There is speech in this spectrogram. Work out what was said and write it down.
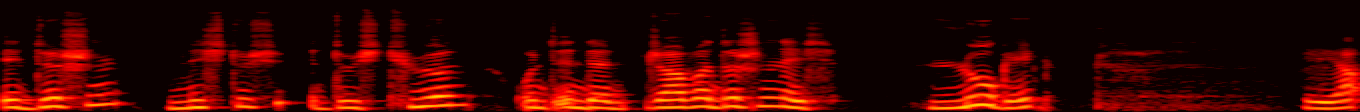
Edition nicht durch, durch Türen und in der Java Edition nicht? Logik? Ja.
